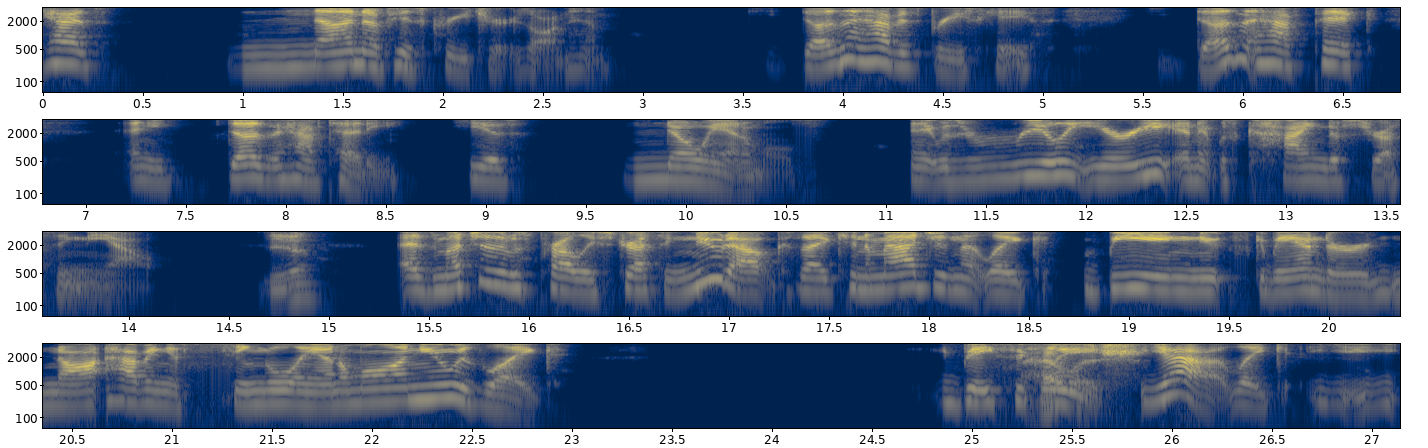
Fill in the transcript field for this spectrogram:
has none of his creatures on him. He doesn't have his briefcase. He doesn't have Pick, and he doesn't have Teddy. He has no animals. And it was really eerie and it was kind of stressing me out Yeah. As much as it was probably stressing Newt out, because I can imagine that like being Newt Scamander, not having a single animal on you is like basically Hellish. yeah. Like y-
